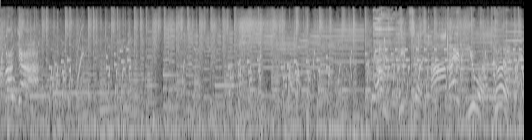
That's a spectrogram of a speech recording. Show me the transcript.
Cowabunga! Yum pizza, Bob. You are good.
